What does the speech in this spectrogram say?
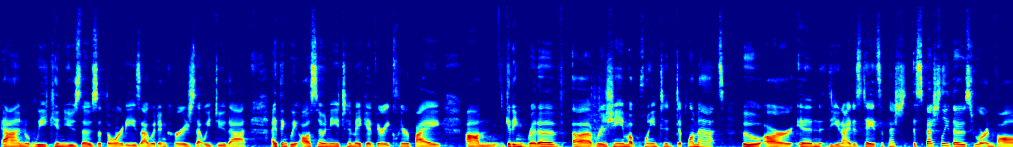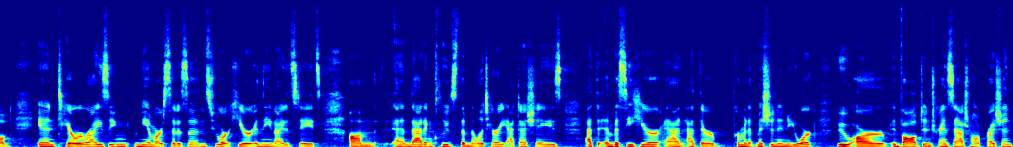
and we can use those authorities. I would encourage that we do that. I think we also need to make it very clear by um, getting rid of uh, regime-appointed diplomats who are in the United States, especially- especially those who are involved in terrorizing Myanmar citizens who are here in the United States. Um, and that includes the military attaches at the embassy here and at their permanent mission in New York who are involved in transnational oppression.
